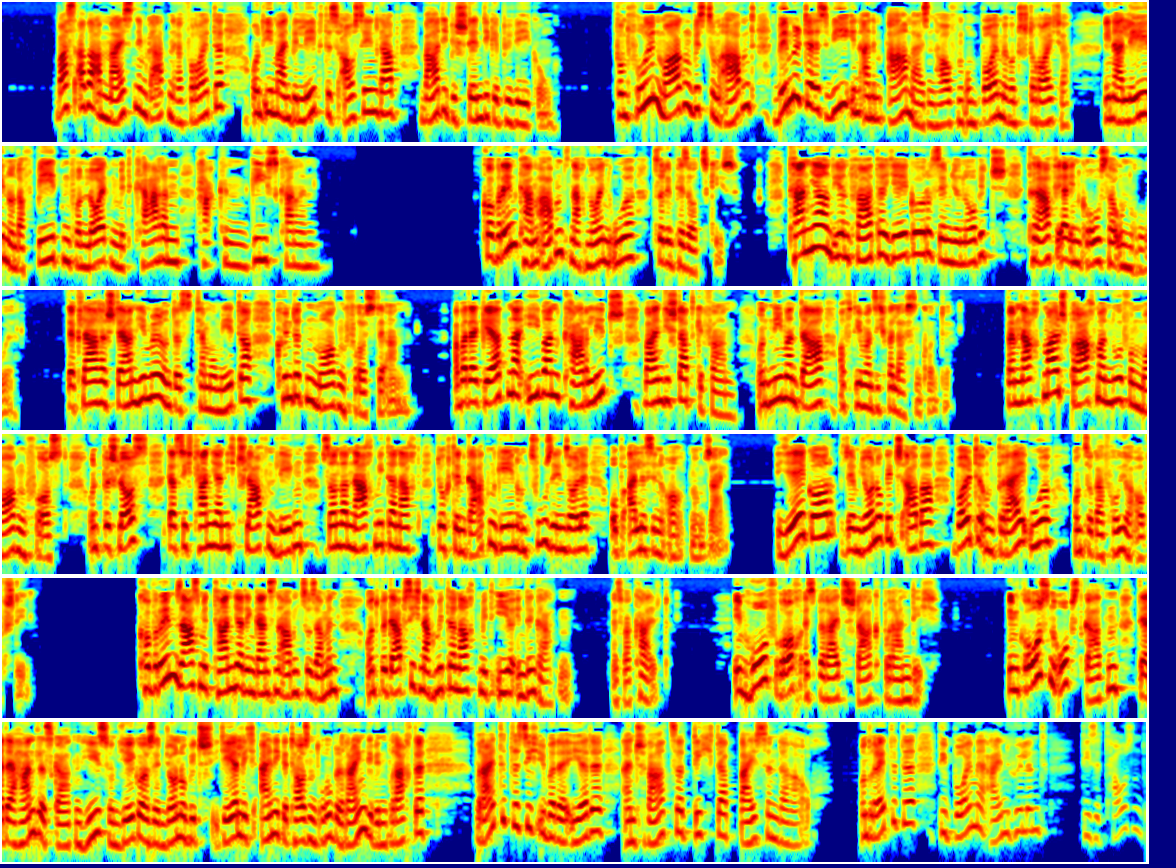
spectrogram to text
Was aber am meisten im Garten erfreute und ihm ein belebtes Aussehen gab, war die beständige Bewegung. Vom frühen Morgen bis zum Abend wimmelte es wie in einem Ameisenhaufen um Bäume und Sträucher, in Alleen und auf Beeten von Leuten mit Karren, Hacken, Gießkannen. Kovrin kam abends nach neun Uhr zu den Pesotskis. Tanja und ihren Vater Jegor Semjonowitsch traf er in großer Unruhe. Der klare Sternhimmel und das Thermometer kündeten Morgenfröste an. Aber der Gärtner Ivan Karlitsch war in die Stadt gefahren und niemand da, auf den man sich verlassen konnte. Beim Nachtmahl sprach man nur vom Morgenfrost und beschloss, dass sich Tanja nicht schlafen legen, sondern nach Mitternacht durch den Garten gehen und zusehen solle, ob alles in Ordnung sei. Jegor Semjonowitsch aber wollte um drei Uhr und sogar früher aufstehen. Kovrin saß mit Tanja den ganzen Abend zusammen und begab sich nach Mitternacht mit ihr in den Garten. Es war kalt. Im Hof roch es bereits stark brandig. Im großen Obstgarten, der der Handelsgarten hieß und Jegor Semjonowitsch jährlich einige tausend Rubel Reingewinn brachte, breitete sich über der Erde ein schwarzer, dichter, beißender Rauch. und rettete, die Bäume einhüllend, diese tausend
